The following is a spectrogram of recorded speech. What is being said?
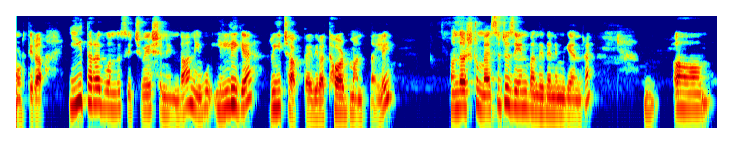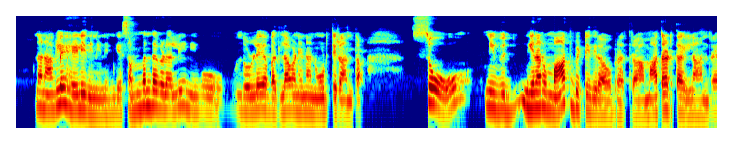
ನೋಡ್ತೀರಾ? ಈ ಥರದ ಒಂದು ಸಿಚುವೇಶನಿಂದ ನೀವು ಇಲ್ಲಿಗೆ ರೀಚ್ ಆಗ್ತಾ ಇದ್ದೀರಾ ಥರ್ಡ್ ಮಂತ್ನಲ್ಲಿ ಒಂದಷ್ಟು ಮೆಸೇಜಸ್ ಏನು ಬಂದಿದೆ ನಿಮಗೆ ಅಂದ್ರೆ ನಾನು ಆಗ್ಲೇ ಹೇಳಿದ್ದೀನಿ ನಿಮ್ಗೆ, ಸಂಬಂಧಗಳಲ್ಲಿ ನೀವು ಒಂದೊಳ್ಳೆಯ ಬದಲಾವಣೆನ ನೋಡ್ತೀರಾ ಅಂತ. ಸೊ ನೀವು ಏನಾದ್ರು ಮಾತು ಬಿಟ್ಟಿದ್ದೀರಾ ಒಬ್ರ ಹತ್ರ, ಮಾತಾಡ್ತಾ ಇಲ್ಲ ಅಂದ್ರೆ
